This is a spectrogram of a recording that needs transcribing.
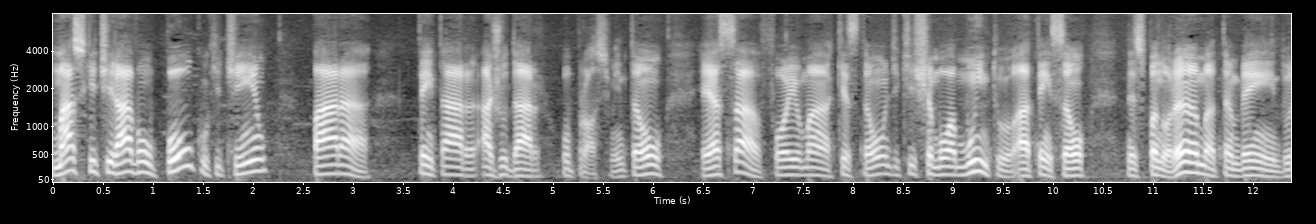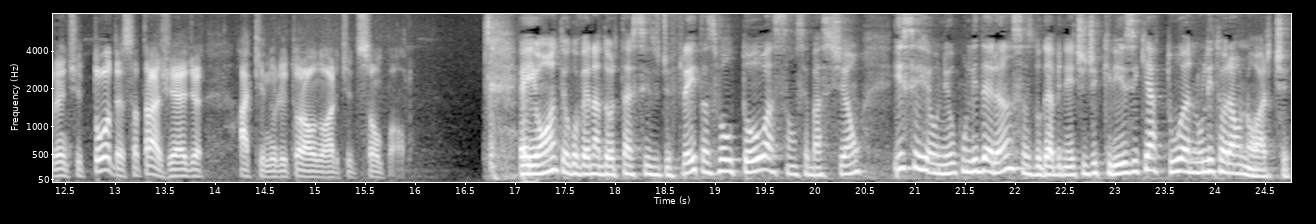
mas que tiravam o pouco que tinham para tentar ajudar o próximo. Então, essa foi uma questão de que chamou muito a atenção nesse panorama, também durante toda essa tragédia aqui no litoral norte de São Paulo. É, e ontem o governador Tarcísio de Freitas voltou a São Sebastião e se reuniu com lideranças do gabinete de crise que atua no litoral norte.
